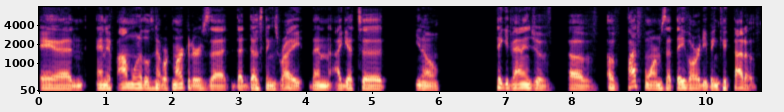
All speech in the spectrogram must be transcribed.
And and if I'm one of those network marketers that that does things right, then I get to, you know, take advantage of of of platforms that they've already been kicked out of.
